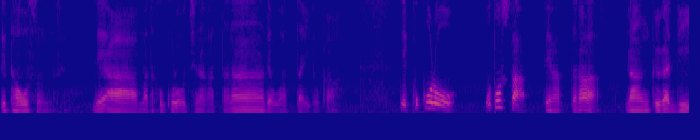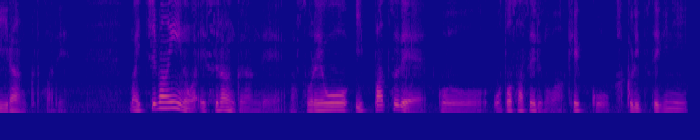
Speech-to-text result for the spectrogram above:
で、倒すんですよ。で、あー、また心落ちなかったなーで終わったりとか。で、心を落としたってなったら、ランクが D ランクとかで、まあ一番いいのが S ランクなんで、まあそれを一発でこう落とさせるのは結構確率的に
